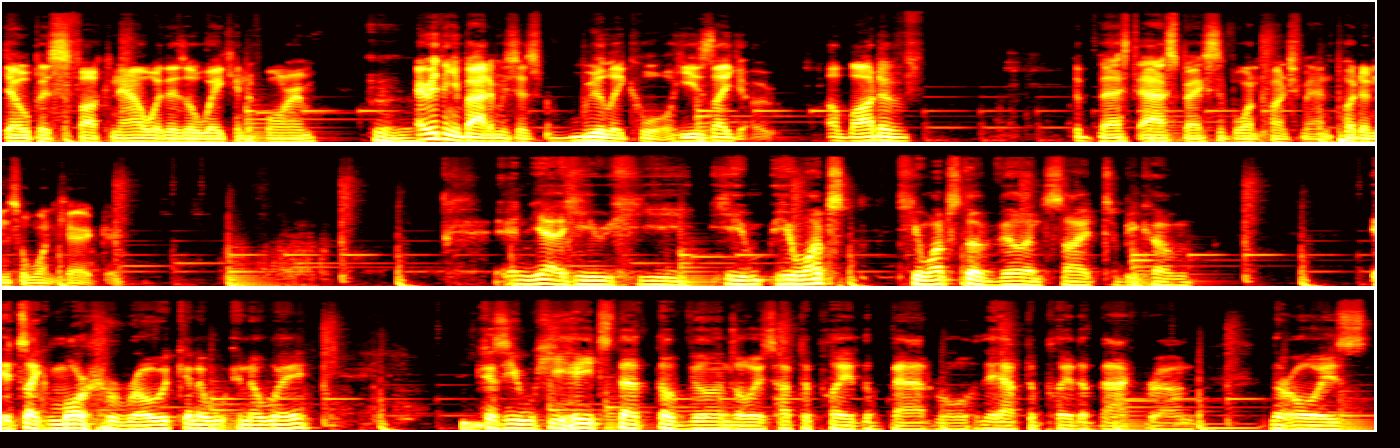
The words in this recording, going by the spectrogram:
dope as fuck now with his awakened form. Mhm. Everything about him is just really cool. He's like a lot of the best aspects of One Punch Man put into one character. and yeah he he he he wants he wants the villain side to become it's like more heroic in a in a way. Because he he hates that the villains always have to play the bad role. They have to play the background. They're always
